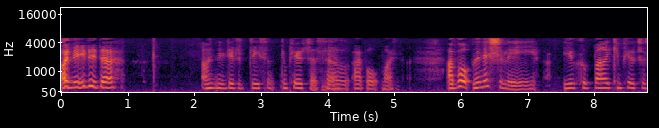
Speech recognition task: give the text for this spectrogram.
I needed a I needed a decent computer, so I bought my. I bought initially. You could buy computers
